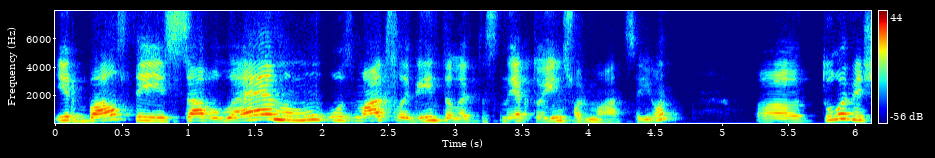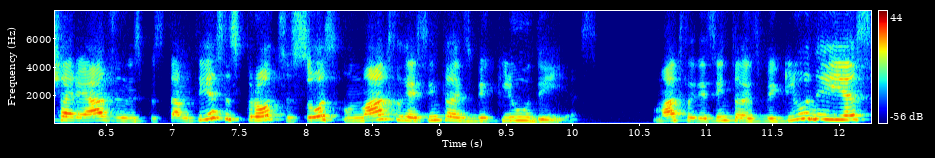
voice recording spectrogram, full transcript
ir balstījis savu lēmumu uz mākslīga intelekta sniegto informāciju. Uh, to viņš arī atzīst pēc tam tiesas procesos, un mākslīgais intelekts bija kļūdījies. Mākslīgais intelekts bija kļūdījies,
